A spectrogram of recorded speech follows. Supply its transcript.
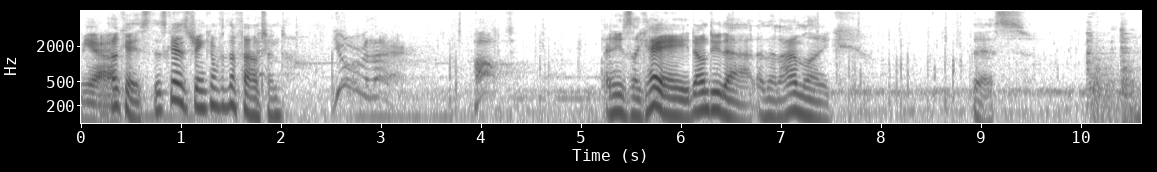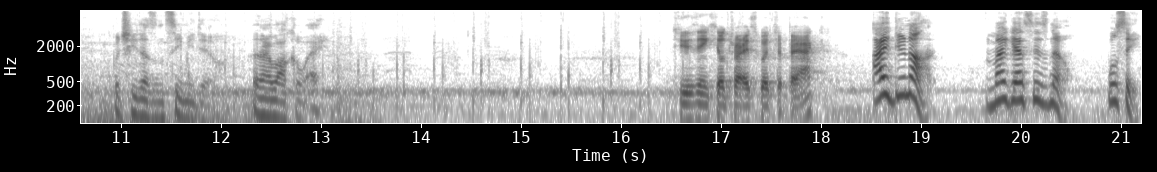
Yeah. Okay, so this guy's drinking from the fountain, You over there! Halt! and he's like, hey, don't do that. And then I'm like, this, which he doesn't see me do. Then I walk away. Do you think he'll try to switch it back? I do not. my guess is no. We'll see.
